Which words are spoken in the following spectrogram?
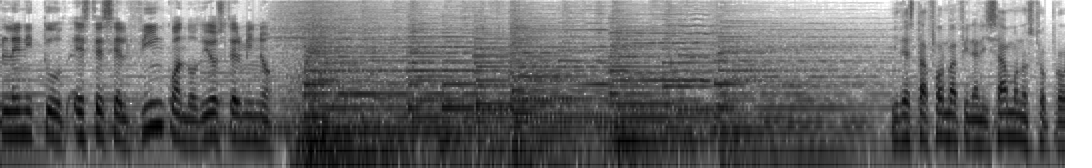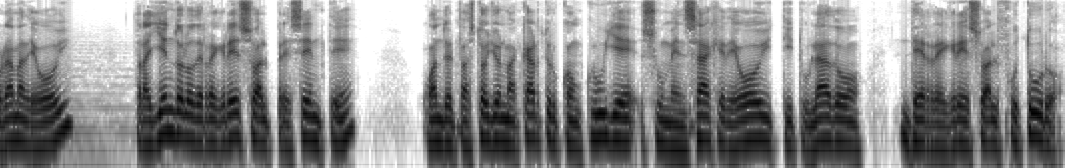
plenitud. Este es el fin cuando Dios terminó. Y de esta forma finalizamos nuestro programa de hoy, trayéndolo de regreso al presente, cuando el pastor John MacArthur concluye su mensaje de hoy titulado De regreso al futuro.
